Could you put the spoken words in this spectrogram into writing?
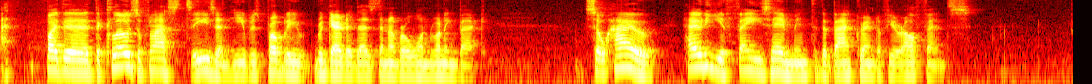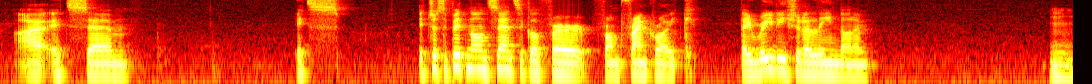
at, by the the close of last season, he was probably regarded as the number one running back. So how how do you phase him into the background of your offense? Uh, it's um, it's it's just a bit nonsensical for from Frank Reich. They really should have leaned on him. Mm.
